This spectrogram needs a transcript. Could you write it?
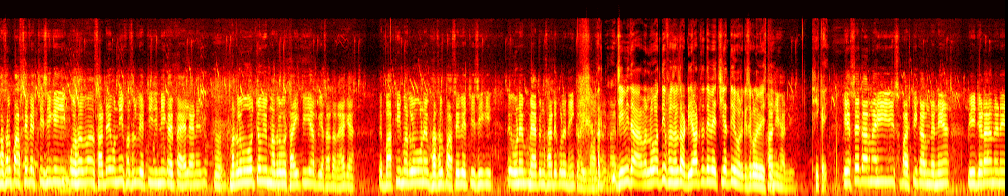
ਫਸਲ ਪਾਸੇ ਵੇਚੀ ਸੀਗੀ ਜੀ ਕੁਛ ਸਾਡੇ ਉਨੀ ਫਸਲ ਵੇਚੀ ਜਿੰਨੀ ਕਹੇ ਪੈਸੇ ਲੈਣੇ ਸੀ ਹੂੰ। ਮਤਲਬ ਉਹ ਚੋਂ ਵੀ ਮਤਲਬ 28 30000 ਰੁਪਇਆ ਸਾਡਾ ਰਹਿ ਗਿਆ। ਤੇ ਬਾਕੀ ਮਤਲਬ ਉਹਨੇ ਫਸਲ ਪਾਸੇ ਵੇਚੀ ਸੀਗੀ ਤੇ ਉਹਨੇ ਮੈਪਿੰਗ ਸਾਡੇ ਕੋਲੇ ਨਹੀਂ ਕਰਾਈ ਗਈ ਜ਼ਿਮੀਦਾਰ ਵੱਲੋਂ ਅੱਧੀ ਫਸਲ ਤੁਹਾਡੀ ਆੜਤ ਤੇ ਵੇਚੀ ਅੱਧੀ ਹੋਰ ਕਿਸੇ ਕੋਲ ਵੇਚਤੀ? ਹਾਂਜੀ ਹਾਂਜੀ। ਠੀਕ ਹੈ ਜੀ। ਇਸੇ ਕਾਰਨ ਅਸੀਂ ਸਪਸ਼ਟੀਕਰਨ ਦਿੰਦੇ ਆ ਵੀ ਜਿਹੜਾ ਇਹਨਾਂ ਨੇ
